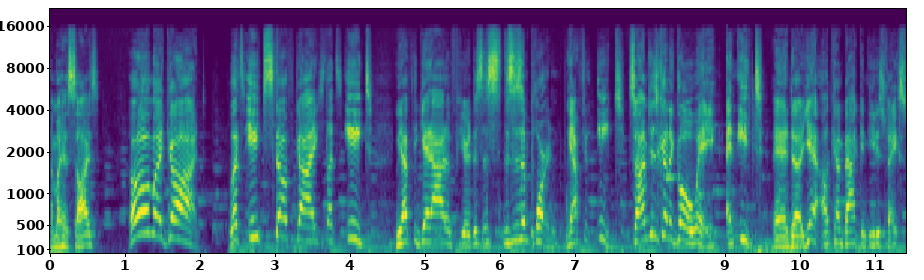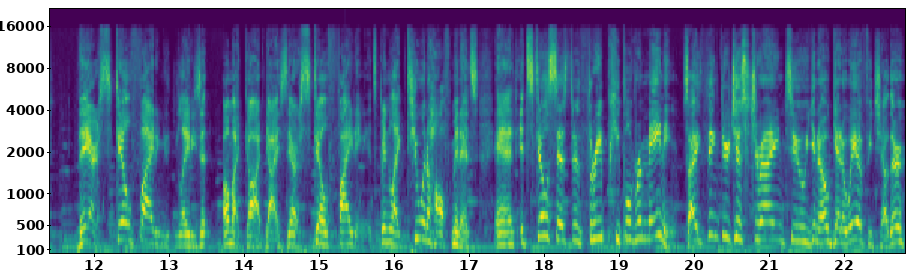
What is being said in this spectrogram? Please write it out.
Am I his size? Oh my god! Let's eat stuff, guys. Let's eat. We have to get out of here. This is this is important. We have to eat. So I'm just gonna go away and eat. And uh, yeah, I'll come back and eat his face. They are still fighting, ladies. Oh my god, guys, they are still fighting. It's been like two and a half minutes, and it still says there are three people remaining. So I think they're just trying to, you know, get away with each other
